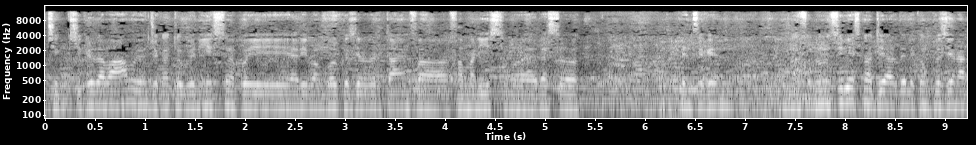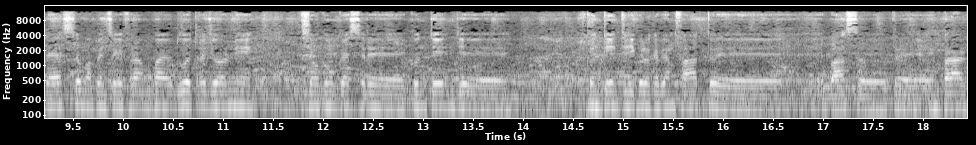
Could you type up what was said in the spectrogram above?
ci, ci, credevamo, abbiamo giocato benissimo, poi arriva un gol così all'overtime, fa, fa malissimo e adesso penso che non, non, si riescono a tirare delle conclusioni adesso, ma penso che fra un paio, due o tre giorni possiamo comunque essere contenti, e, contenti di quello che abbiamo fatto e basta, imparare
